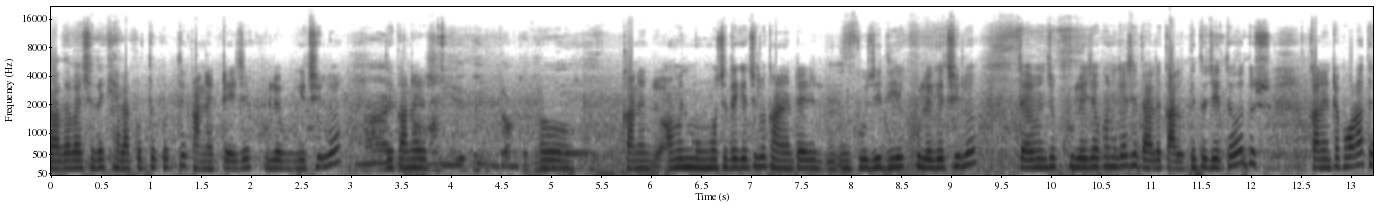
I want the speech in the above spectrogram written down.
দাদা ভাইয়ের সাথে খেলা করতে করতে কানেরটা এই যে খুলে গেছিল যে কানের ও কানের অমিত মুখ মুছে দেখেছিল কানেরটা গুঁজে দিয়ে খুলে গেছিল তাই আমি যে খুলে যখন গেছে তাহলে কালকে তো যেতে হতো কানেরটা পরাতে?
